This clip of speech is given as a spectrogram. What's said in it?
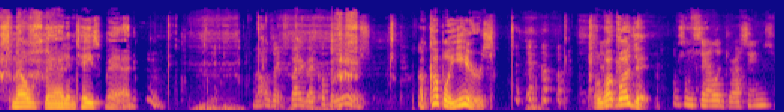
smells bad and tastes bad. Well, it was expired by a couple years. A couple years. What was it? Some salad dressings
